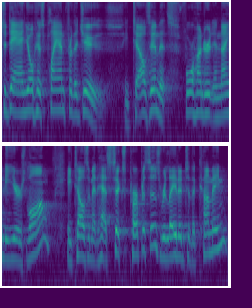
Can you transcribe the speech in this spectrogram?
to Daniel his plan for the Jews. He tells him it's 490 years long. He tells him it has six purposes related to the coming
